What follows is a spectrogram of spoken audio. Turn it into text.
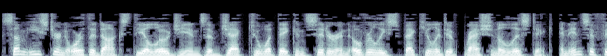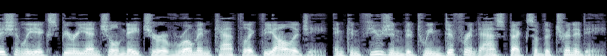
Some Eastern Orthodox theologians object to what they consider an overly speculative, rationalistic, and insufficiently experiential nature of Roman Catholic theology, and confusion between different aspects of the Trinity.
